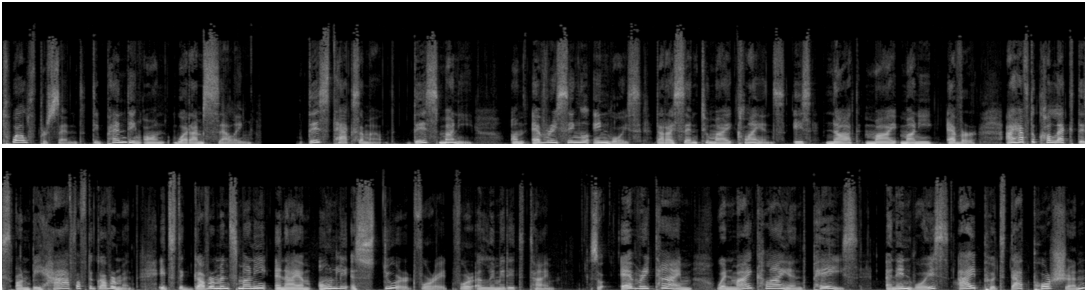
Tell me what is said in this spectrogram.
12%, depending on what I'm selling. This tax amount, this money, on every single invoice that I send to my clients is not my money ever. I have to collect this on behalf of the government. It's the government's money, and I am only a steward for it for a limited time. So every time when my client pays an invoice, I put that portion,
